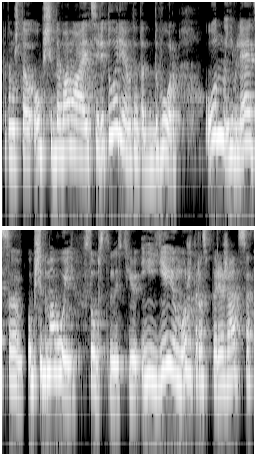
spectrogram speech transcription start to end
Потому что общедомовая территория, вот этот двор, он является общедомовой собственностью, и ею может распоряжаться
